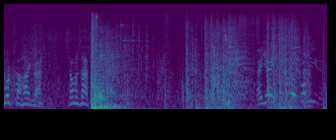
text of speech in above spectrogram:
And watch the high ground. Someone's after you. Ay, ay,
